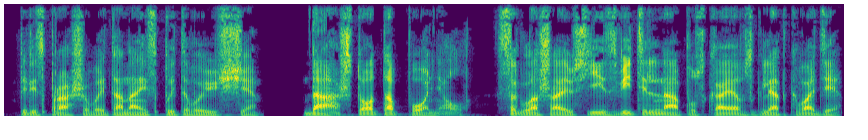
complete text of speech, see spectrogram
— переспрашивает она испытывающе. «Да, что-то понял», — соглашаюсь язвительно, опуская взгляд к воде.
